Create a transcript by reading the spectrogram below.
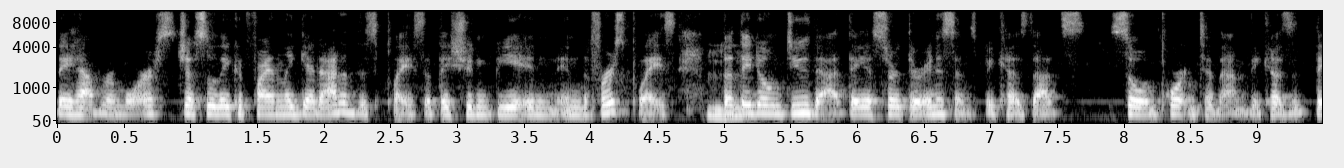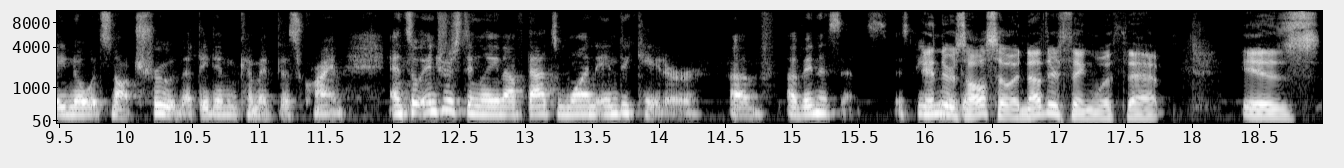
they have remorse just so they could finally get out of this place that they shouldn't be in in the first place. Mm-hmm. but they don't do that. They assert their innocence because that's so important to them because they know it's not true that they didn't commit this crime. And so interestingly enough that's one indicator of of innocence and there's also another thing with that is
